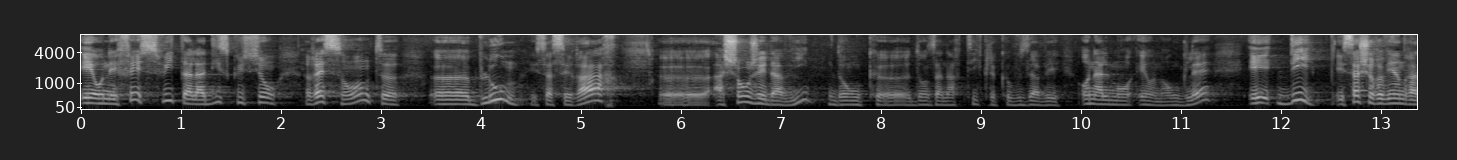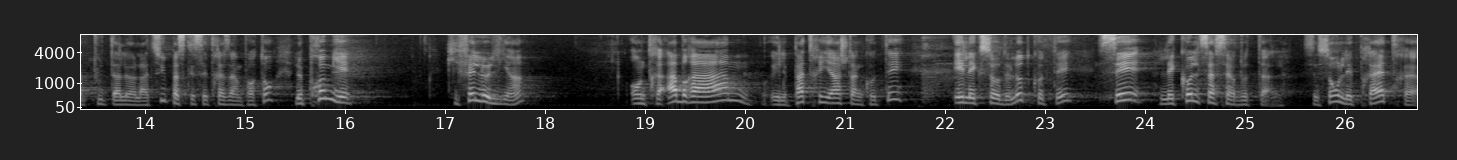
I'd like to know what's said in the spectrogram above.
Et en effet, suite à la discussion récente, Bloom, et ça c'est rare, a changé d'avis, donc dans un article que vous avez en allemand et en anglais, et dit, et ça je reviendrai tout à l'heure là-dessus parce que c'est très important, le premier qui fait le lien entre Abraham et le patriarche d'un côté et l'Exode de l'autre côté, c'est l'école sacerdotale. Ce sont les prêtres euh,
